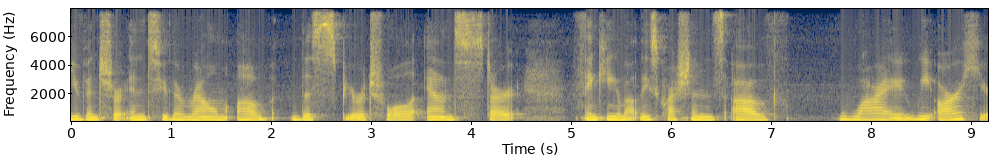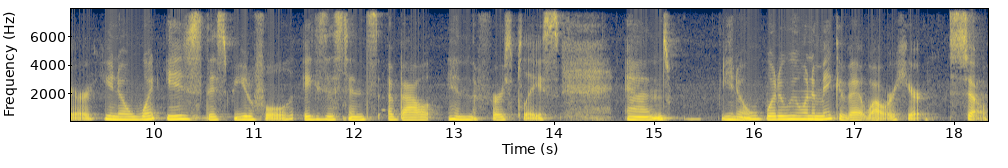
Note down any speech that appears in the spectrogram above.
you venture into the realm of the spiritual and start thinking about these questions of why we are here. You know, what is this beautiful existence about in the first place? And, you know, what do we want to make of it while we're here? So,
